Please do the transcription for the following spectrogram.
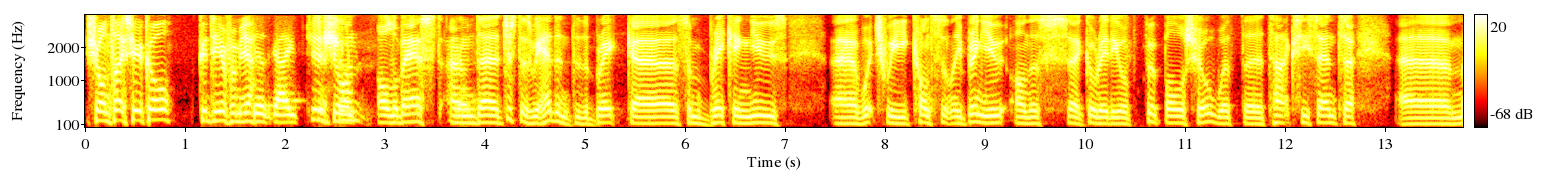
Sean, thanks for your call. Good to hear from you. Cheers, guys. Cheers, Sean. All the best. And uh, just as we head into the break, uh, some breaking news. Uh, which we constantly bring you on this uh, Go Radio football show with the Taxi Centre. Um,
